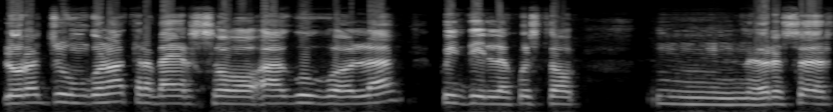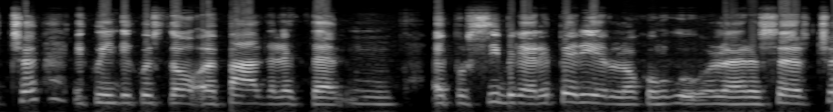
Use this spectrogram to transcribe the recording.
lo raggiungono attraverso uh, Google. Quindi il, questo um, research e quindi questo uh, Padlet um, è possibile reperirlo con Google Research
